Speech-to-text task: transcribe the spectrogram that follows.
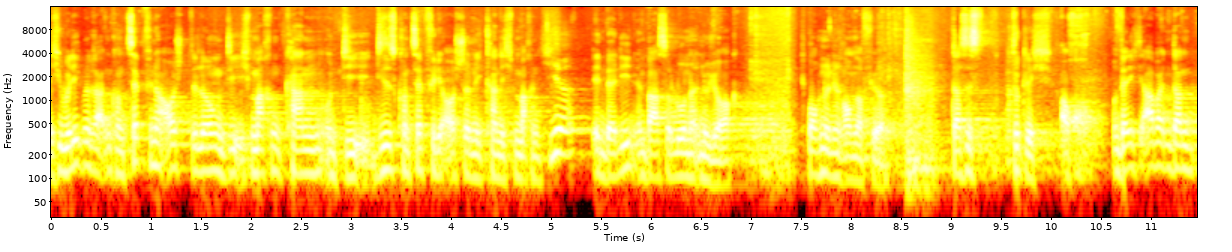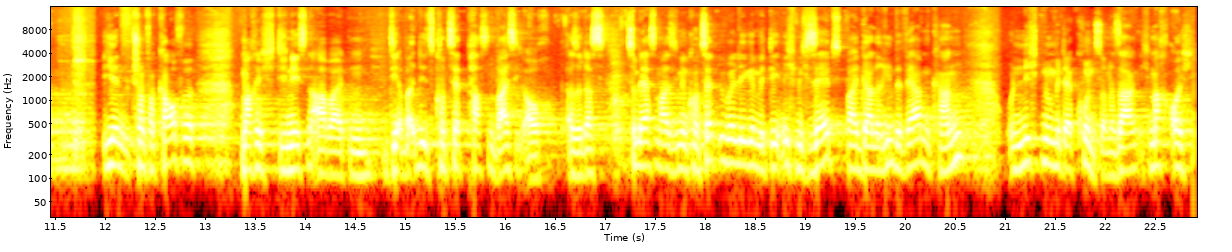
Ich überlege mir gerade ein Konzept für eine Ausstellung, die ich machen kann und die, dieses Konzept für die Ausstellung, die kann ich machen hier in Berlin, in Barcelona, in New York. Ich brauche nur den Raum dafür. Das ist wirklich auch, und wenn ich die Arbeiten dann hier schon verkaufe, mache ich die nächsten Arbeiten, die aber in dieses Konzept passen, weiß ich auch. Also das zum ersten Mal, dass ich mir ein Konzept überlege, mit dem ich mich selbst bei Galerien bewerben kann und nicht nur mit der Kunst, sondern sagen, ich mache euch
